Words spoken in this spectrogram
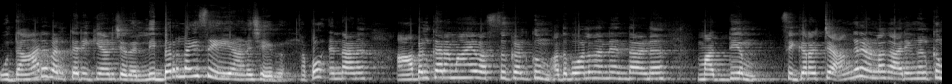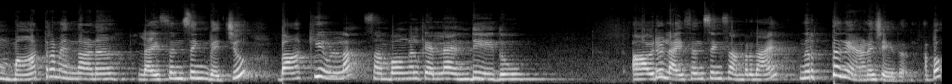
ഉദാരവൽക്കരിക്കുകയാണ് ചെയ്തത്. ലിബറലൈസ് ചെയ്യുകയാണ് ചെയ്തത്. അപ്പോൾ എന്താണ്? ആപൽക്കരമായ വസ്തുക്കൾക്കും അതുപോലെ തന്നെ എന്താണ്? മദ്യം സിഗരറ്റ് അങ്ങനെയുള്ള കാര്യങ്ങൾക്ക് മാത്രം എന്താണ്? ലൈസൻസിങ് വെച്ചു. ബാക്കിയുള്ള സംഭവങ്ങൾക്കെല്ലാം എന്ത് ചെയ്തു? ആ ഒരു ലൈസൻസിങ് സമ്പ്രദായം നിർത്തുകയാണ് ചെയ്തത്. അപ്പോൾ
